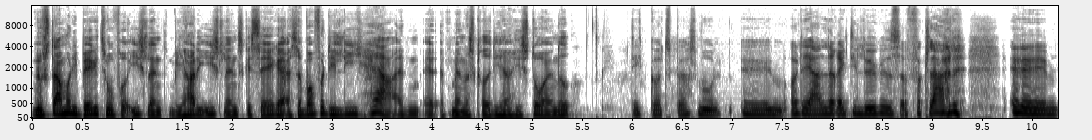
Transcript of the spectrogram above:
nu stammer de begge to fra Island. Vi har de islandske sager. Altså, hvorfor det lige her, at, at man har skrevet de her historier ned? Det er et godt spørgsmål, øh, og det er aldrig rigtig lykkedes at forklare det. Øh,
